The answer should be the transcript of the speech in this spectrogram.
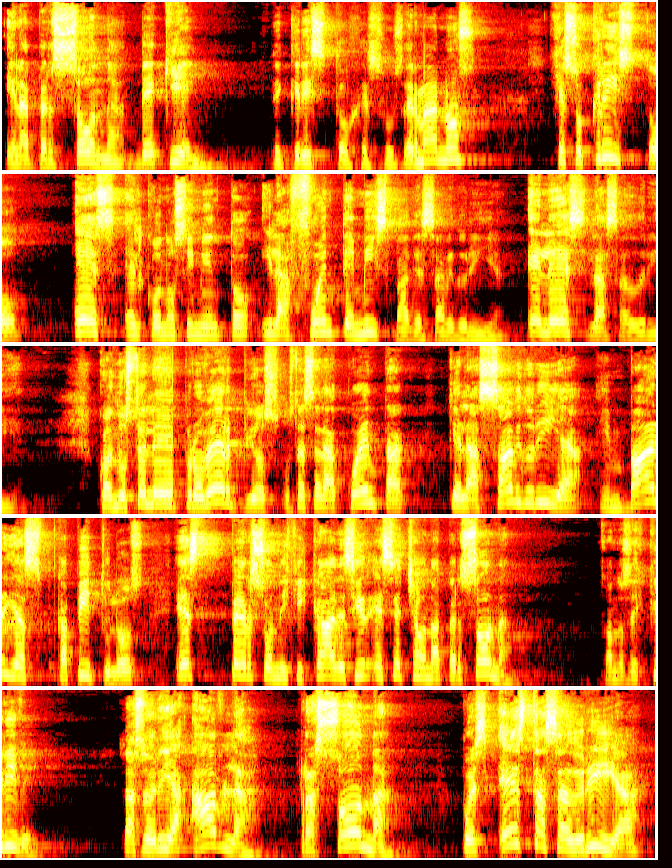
En la persona de quién? De Cristo Jesús. Hermanos, Jesucristo es el conocimiento y la fuente misma de sabiduría. Él es la sabiduría. Cuando usted lee Proverbios, usted se da cuenta que la sabiduría en varios capítulos es personificada, es decir, es hecha una persona cuando se escribe. La sabiduría habla, razona, pues esta sabiduría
